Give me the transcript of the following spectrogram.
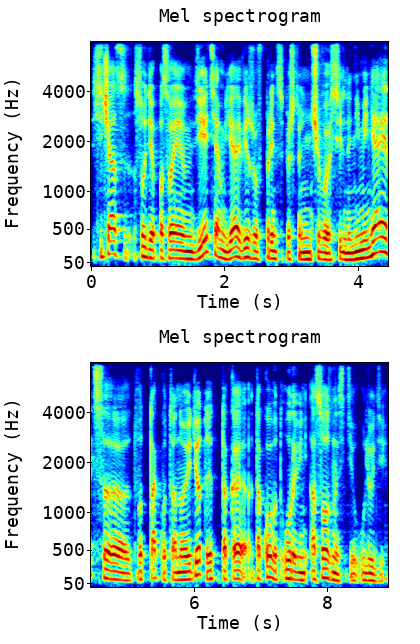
Сейчас, судя по своим детям, я вижу, в принципе, что ничего сильно не меняется. Вот так вот оно идет. Это такая, такой вот уровень осознанности у людей.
